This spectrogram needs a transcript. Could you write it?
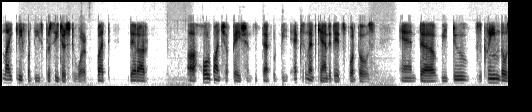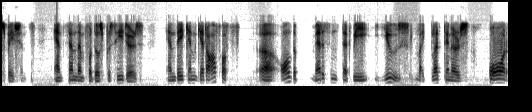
likely for these procedures to work. But there are a whole bunch of patients that would be excellent candidates for those. And uh, we do screen those patients and send them for those procedures, and they can get off of uh, all the medicines that we use, like blood thinners or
